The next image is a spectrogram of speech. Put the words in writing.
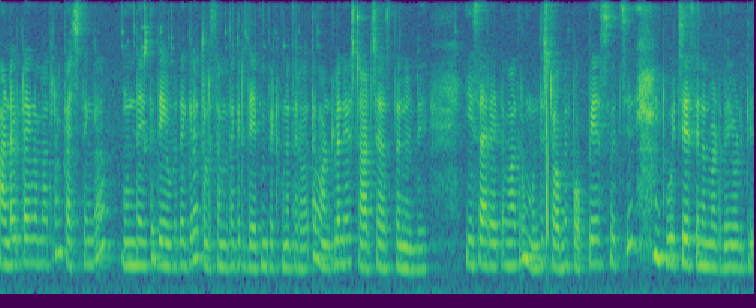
పండగ టైంలో మాత్రం ఖచ్చితంగా ముందైతే దేవుడి దగ్గర తులసమ్మ దగ్గర దీపం పెట్టుకున్న తర్వాత వంటలు అనేవి స్టార్ట్ చేస్తానండి. ఈసారి అయితే మాత్రం ముందు స్టవ్ మీద పప్పు వేసి వచ్చి పూజ చేసాను అనమాట దేవుడికి.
